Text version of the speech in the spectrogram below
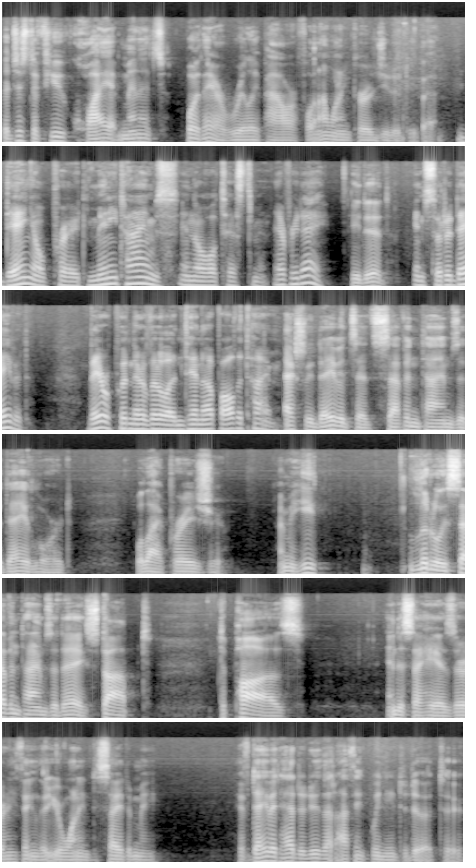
But just a few quiet minutes, boy, they are really powerful. And I want to encourage you to do that. Daniel prayed many times in the Old Testament, every day. He did. And so did David. They were putting their little antenna up all the time. Actually, David said, Seven times a day, Lord, will I praise you. I mean, he literally seven times a day stopped to pause and to say, Hey, is there anything that you're wanting to say to me? If David had to do that, I think we need to do it too.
